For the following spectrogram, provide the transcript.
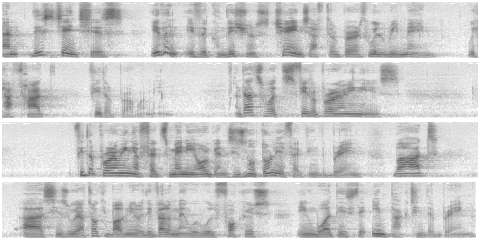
and these changes, even if the conditions change after birth, will remain. We have had fetal programming. And that's what fetal programming is. Fetal programming affects many organs. It's not only affecting the brain, but uh, since we are talking about neurodevelopment, we will focus in what is the impact in the brain.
